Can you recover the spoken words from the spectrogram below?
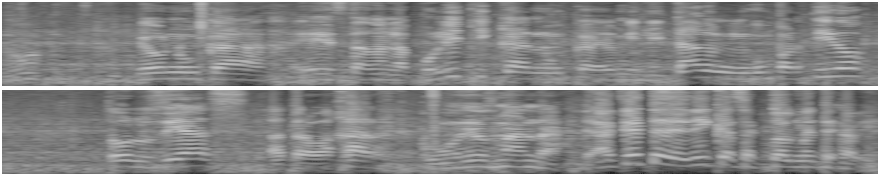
¿no? Yo nunca he estado en la política, nunca he militado en ningún partido. Todos los días a trabajar, como Dios manda. ¿A qué te dedicas actualmente, Javi?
